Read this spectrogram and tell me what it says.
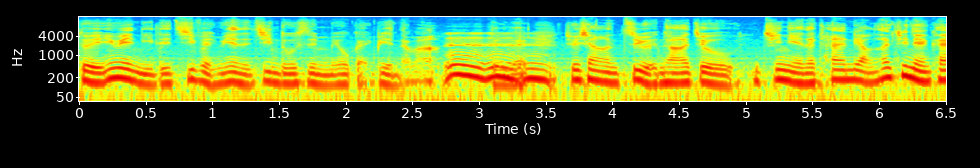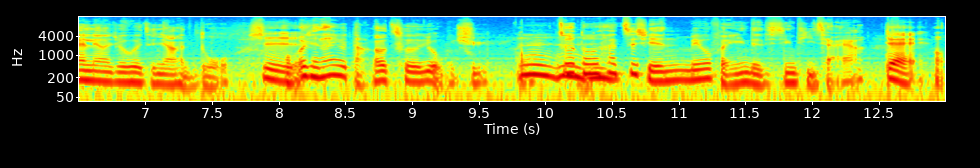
对，因为你的基本面的进度是没有改变的嘛。嗯，对不对？就像智源，它就今年的开量，它今年开量就会增加很多。是，而且它又打到车又不去。嗯，这都是它之前没有反应的新题材啊。对，哦，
